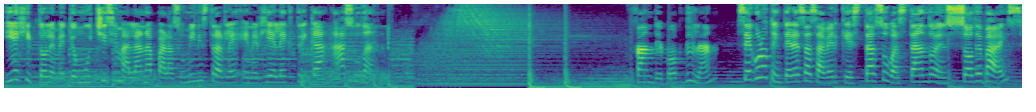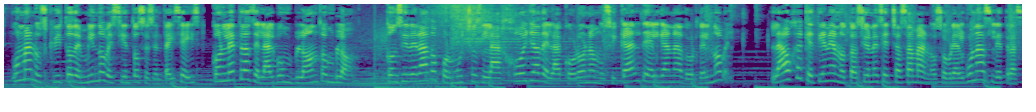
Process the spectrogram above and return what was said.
y Egipto le metió muchísima lana para suministrarle energía eléctrica a Sudán. ¿Fan de Bob Dylan? Seguro te interesa saber que está subastando en Sotheby's un manuscrito de 1966 con letras del álbum Blonde on Blonde, considerado por muchos la joya de la corona musical del ganador del Nobel. La hoja que tiene anotaciones hechas a mano sobre algunas letras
